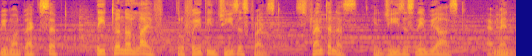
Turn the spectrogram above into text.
We want to accept the eternal life through faith in Jesus Christ. Strengthen us. In Jesus' name we ask. Amen.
